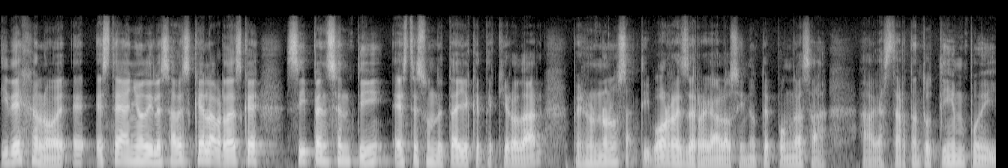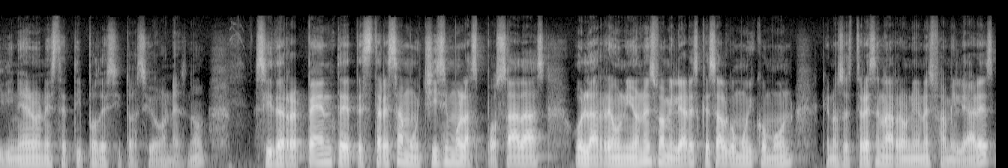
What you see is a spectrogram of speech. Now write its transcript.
y déjalo. E, e, este año dile, ¿sabes qué? La verdad es que sí pensé en ti, este es un detalle que te quiero dar, pero no los atiborres de regalos y no te pongas a, a gastar tanto tiempo y dinero en este tipo de situaciones, ¿no? Si de repente te estresa muchísimo las posadas o las reuniones familiares, que es algo muy común, que nos estresen las reuniones familiares,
